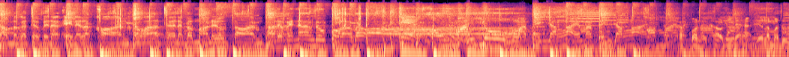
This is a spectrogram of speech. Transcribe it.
ทำแล้วก็เธอเป็นนางเอกในละคร แต่ว่าเธอน่ะก็เมาในทุกตอน พาเธอไปนั่งดูโปรแล้วก็อ่อนเก็บทรงไม่อยู่มันเป็นยังไงมันเป็นยังไงทำไมครับก่อนในคราวนี้นะฮะ เดี๋ยวเรามาดู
